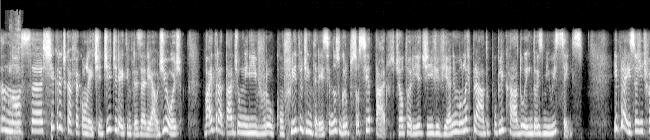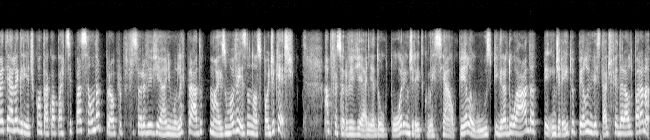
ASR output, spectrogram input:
A nossa xícara de café com leite de direito empresarial de hoje vai tratar de um livro Conflito de Interesse nos Grupos Societários, de autoria de Viviane Muller Prado, publicado em 2006. E para isso a gente vai ter a alegria de contar com a participação da própria professora Viviane Muller Prado, mais uma vez no nosso podcast. A professora Viviane é doutora em Direito Comercial pela USP, graduada em Direito pela Universidade Federal do Paraná.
